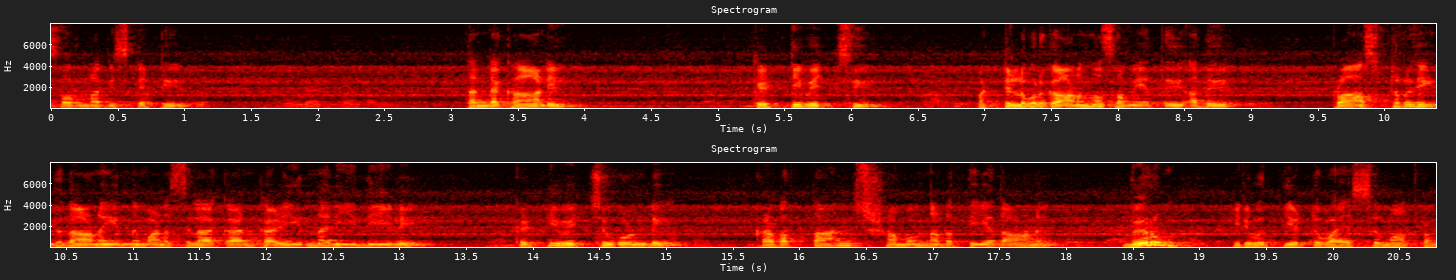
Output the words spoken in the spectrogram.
സ്വർണ ബിസ്ക്കറ്റ് തന്റെ കാലിൽ കെട്ടിവെച്ച് മറ്റുള്ളവർ കാണുന്ന സമയത്ത് അത് പ്ലാസ്റ്റർ ചെയ്തതാണ് എന്ന് മനസ്സിലാക്കാൻ കഴിയുന്ന രീതിയിൽ കെട്ടിവെച്ചുകൊണ്ട് കടത്താൻ ശ്രമം നടത്തിയതാണ് വെറും ഇരുപത്തിയെട്ട് വയസ്സ് മാത്രം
